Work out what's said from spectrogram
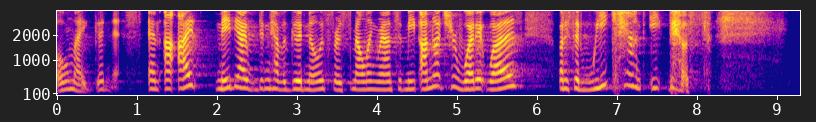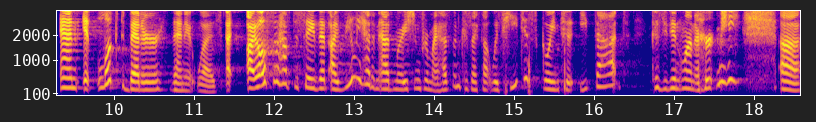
oh my goodness. And I, I, maybe I didn't have a good nose for smelling rancid meat. I'm not sure what it was, but I said, we can't eat this. And it looked better than it was. I, I also have to say that I really had an admiration for my husband because I thought, was he just going to eat that? Because he didn't want to hurt me? Uh,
